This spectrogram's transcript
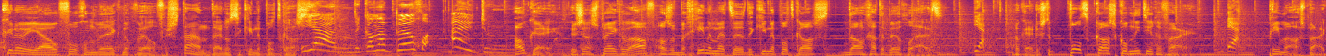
kunnen we jou volgende week nog wel verstaan tijdens de Kinderpodcast? Ja, want ik kan mijn beugel uitdoen. Oké, dus dan spreken we af, als we beginnen met de, de Kinderpodcast, dan gaat de beugel uit. Ja, Oké, dus de podcast komt niet in gevaar. ja. Prima afspraak.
